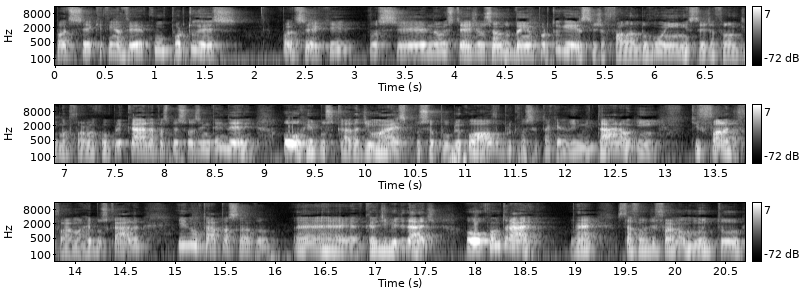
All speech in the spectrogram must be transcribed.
pode ser que tenha a ver com o português. Pode ser que você não esteja usando bem o português, esteja falando ruim, esteja falando de uma forma complicada para as pessoas entenderem, ou rebuscada demais para o seu público-alvo, porque você está querendo imitar alguém que fala de forma rebuscada e não está passando é, credibilidade. Ou o contrário, né? Você está falando de forma muito.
